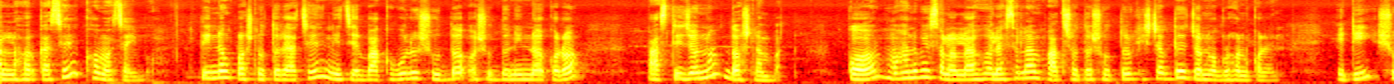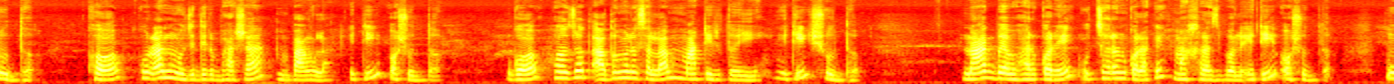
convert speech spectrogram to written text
আল্লাহর কাছে ক্ষমা চাইব। তিন নং প্রশ্ন উত্তরে আছে, নিচের বাক্যগুলো শুদ্ধ, অশুদ্ধ নির্ণয় করো। পাঁচটির জন্য দশ নাম্বার। ক, মহানবী সাল্লাহু আলাইসাল্লাম পাঁচশত সত্তর খ্রিস্টাব্দে জন্মগ্রহণ করেন। এটি শুদ্ধ। খ, কোরআন মজিদের ভাষা, বাংলা, এটি অশুদ্ধ। গ হজরত আদম সাল্লাম মাটির তৈরি, এটি শুদ্ধ। নাক ব্যবহার করে উচ্চারণ করাকে মাখরাজ বলে, এটি অশুদ্ধ। ও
